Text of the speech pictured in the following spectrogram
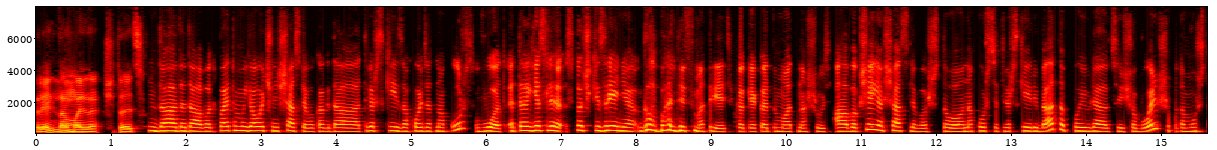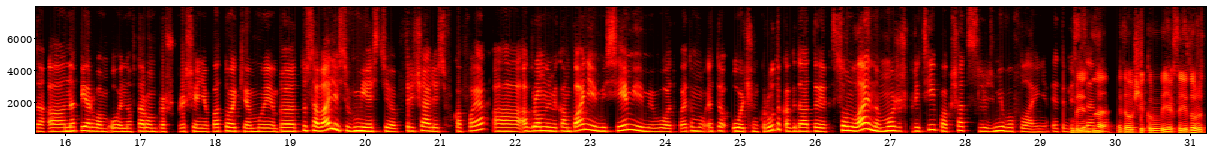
реально нормальная считается. Да, да, да, вот поэтому я очень счастлива, когда тверские заходят на курс. Вот, это если с точки зрения глобальной смотреть, как я к этому отношусь. А вообще я счастлива, что на курсе тверские ребята появляются еще больше, потому что а, на первом, ой, на втором, прошу прощения, потоке мы а, тусовались вместе, встречались в кафе а, огромными компаниями, семьями, вот, поэтому это очень круто, когда ты с онлайна можешь прийти и пообщаться с людьми в офлайне плане. Это бесценно. Блин, да, это вообще круто. Я, кстати, тоже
